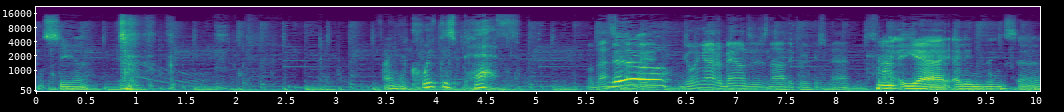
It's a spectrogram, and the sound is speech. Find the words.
We'll see ya. Find the quickest path. Well, that's No! going out of bounds is not the quickest path. yeah, I didn't think so.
